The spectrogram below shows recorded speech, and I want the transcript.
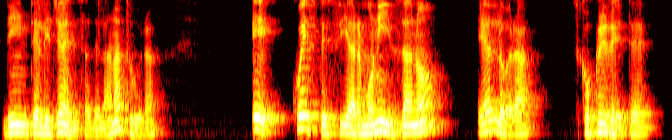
di intelligenza della natura, e queste si armonizzano e allora scoprirete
